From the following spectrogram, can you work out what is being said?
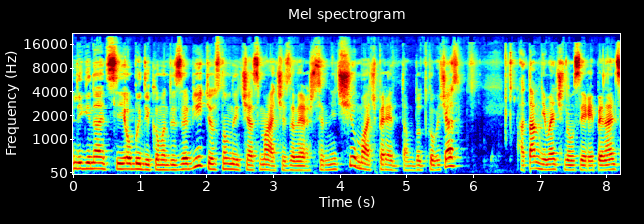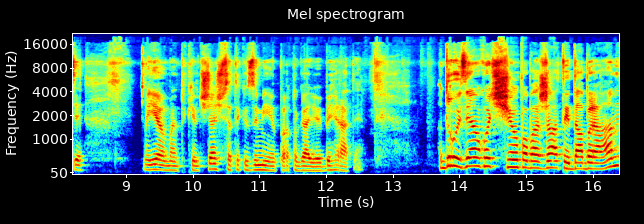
Ліги Нації, обидві команди заб'ють, основний час матчу завершиться в нічю, матч перейде там в додатковий час, а там Німеччина у серії пенальті є в мене таке відчуття, що все-таки зуміє Португалію обіграти. Друзі, я вам хочу побажати добра.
